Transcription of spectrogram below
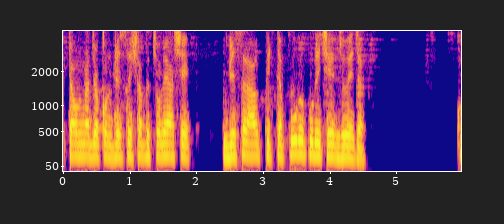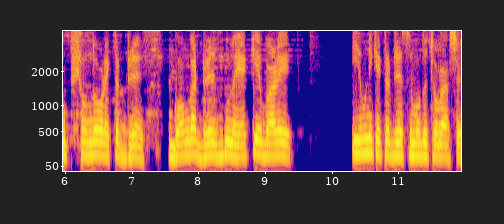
একটা ওন্না যখন ড্রেসের সাথে চলে আসে, ড্রেসের আউটফিটটা পুরোপুরি চেঞ্জ হয়ে যায়। খুব সুন্দর একটা ড্রেস, গঙ্গার ড্রেসগুলো একেবারে ইউনিক একটা ড্রেসের মধ্যে চলে আসে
